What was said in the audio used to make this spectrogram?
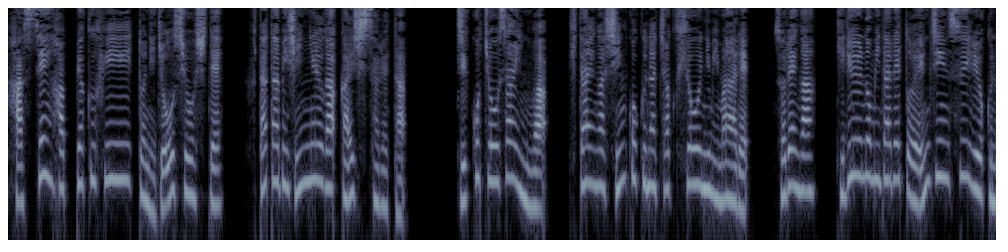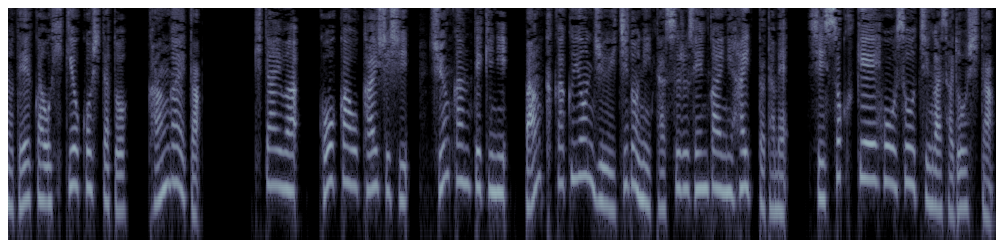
8800フィートに上昇して、再び侵入が開始された。事故調査員は、機体が深刻な着氷に見舞われ、それが気流の乱れとエンジン水力の低下を引き起こしたと考えた。機体は降下を開始し、瞬間的にバンク角41度に達する旋回に入ったため、失速警報装置が作動した。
